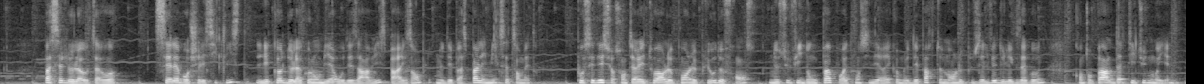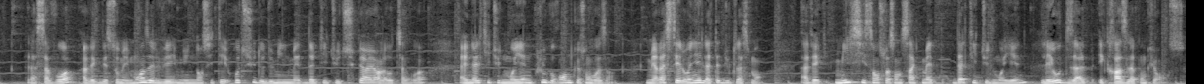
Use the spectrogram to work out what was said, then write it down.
Pas celle de la Haute-Savoie. Célèbre chez les cyclistes, l'école de la Colombière ou des Aravis, par exemple, ne dépasse pas les 1700 mètres. Posséder sur son territoire le point le plus haut de France ne suffit donc pas pour être considéré comme le département le plus élevé de l'Hexagone quand on parle d'altitude moyenne. La Savoie, avec des sommets moins élevés mais une densité au-dessus de 2000 mètres d'altitude supérieure à la Haute-Savoie, a une altitude moyenne plus grande que son voisin, mais reste éloignée de la tête du classement, avec 1665 mètres d'altitude moyenne, les Hautes-Alpes écrasent la concurrence.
